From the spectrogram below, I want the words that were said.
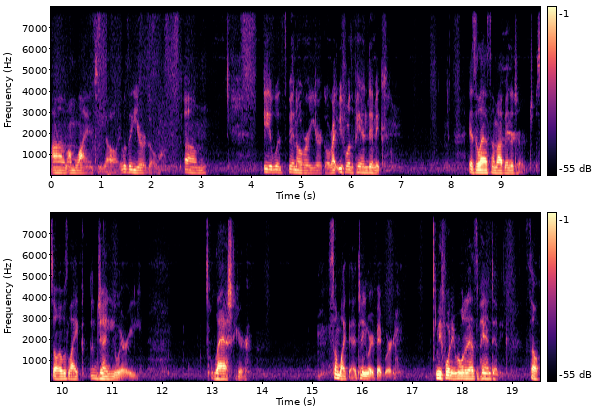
Um, I'm lying to y'all. It was a year ago. Um, it was been over a year ago, right before the pandemic. It's the last time I've been to church. So it was like January last year. Something like that, January, February. Before they ruled it as a pandemic. So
